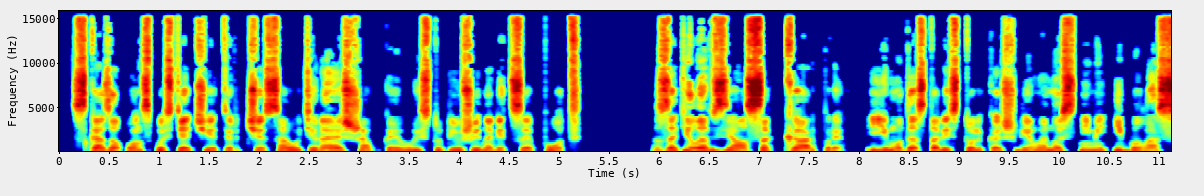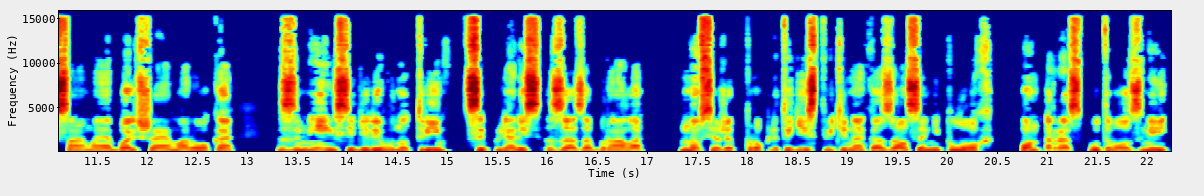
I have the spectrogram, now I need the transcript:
– сказал он спустя четверть часа, утирая шапкой выступивший на лице пот. За дело взялся Карпре. Ему достались только шлемы, но с ними и была самая большая морока. Змеи сидели внутри, цеплялись за забрало – но все же проклятый действительно оказался неплох. Он распутывал змей,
